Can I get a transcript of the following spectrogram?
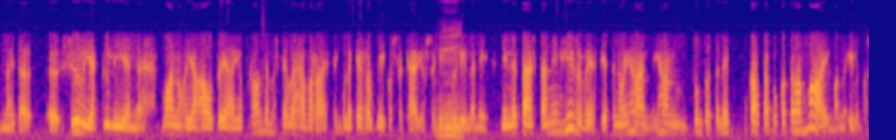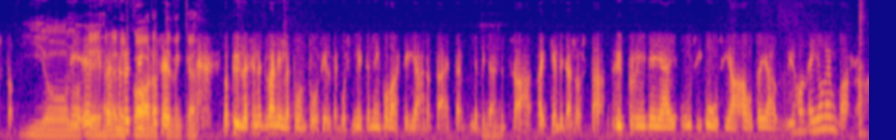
näitä syrjäkylien vanhoja autoja, jotka on tämmöistä vähävaraisten, kun ne kerran viikossa käy jossakin mm. kylillä, niin, niin ne päästään niin hirveästi, että ne on ihan, ihan tuntuu, että ne kaataa koko tämän maailman ilmasto. Joo, niin no eihän ne nyt kaada pikkusen, tietenkään. No kyllä se nyt välillä tuntuu siltä, kun niitä niin kovasti jahdataan, että ne pitäisi mm. nyt saada. Kaikkien pitäisi ostaa hybridejä, uusi, uusia autoja, johon ei ole varaa.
